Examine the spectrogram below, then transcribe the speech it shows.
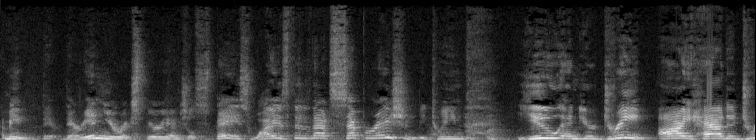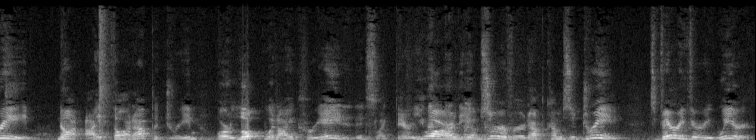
I mean, they're, they're in your experiential space. Why is there that separation between you and your dream? I had a dream. Not I thought up a dream or look what I created. It's like there you are, the observer, and up comes a dream. It's very, very weird.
